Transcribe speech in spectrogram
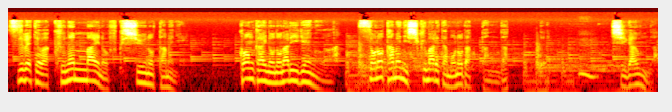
全ては9年前の復讐のために。今回のノナリーゲームはそのために仕組まれたものだったんだって。うん。違うんだ。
